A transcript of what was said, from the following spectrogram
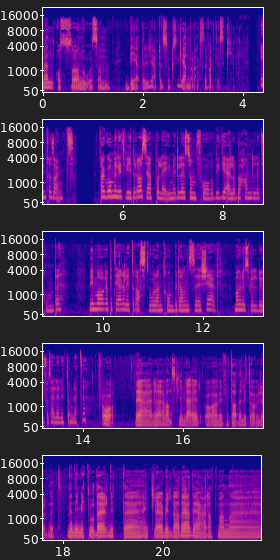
men også noe som bedrer hjertets oksygenbalanse, faktisk. Interessant. Da går vi litt videre og ser på legemidler som forebygger eller behandler trombe. Vi må repetere litt raskt hvordan trombedannelse skjer. Magnus, vil du fortelle litt om dette? Å, det er uh, vanskelige greier, og vi får ta det litt overordnet. Men i mitt hode, mitt uh, enkle bilde av det, det er at man uh,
